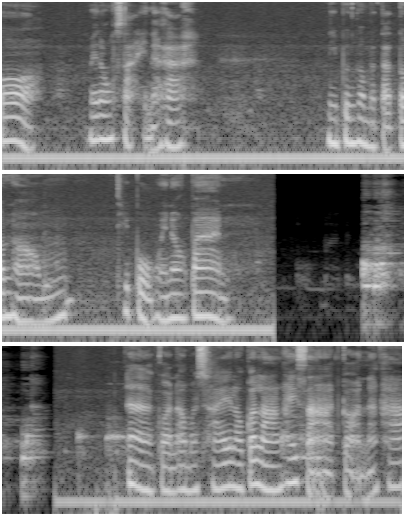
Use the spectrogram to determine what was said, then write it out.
ก็ไม่ต้องใส่นะคะ นี่เพิ่งก็มาตัดต้นหอมที่ปลูกไว้นอกบ้านอ่าก่อนเอามาใช้เราก็ล้างให้สะอาดก่อนนะคะ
